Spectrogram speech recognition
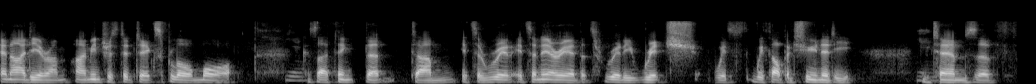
an idea I'm I'm interested to explore more because yeah. I think that um, it's a real it's an area that's really rich with with opportunity yeah. in terms of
